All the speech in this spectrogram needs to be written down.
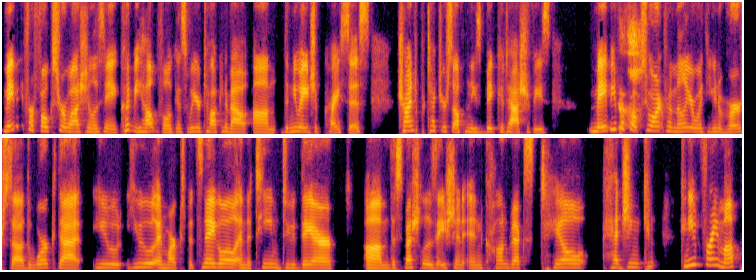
maybe for folks who are watching and listening, it could be helpful because we are talking about um the new age of crisis, trying to protect yourself from these big catastrophes. Maybe for yes. folks who aren't familiar with Universa, the work that you you and Mark Spitznagel and the team do there, um, the specialization in convex tail hedging. Can can you frame up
